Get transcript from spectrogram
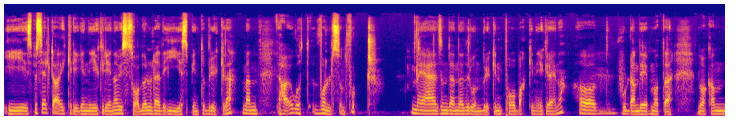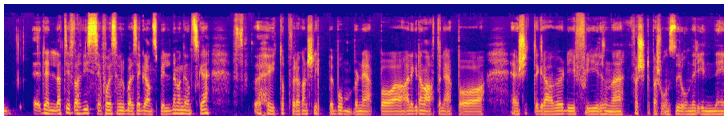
I, spesielt da i krigen i Ukraina. Vi så det allerede IS begynte å bruke det, men det har jo gått voldsomt fort med liksom, denne dronebruken på bakken i Ukraina. Og hvordan de på en måte nå kan relativt at Vi får selvfølgelig bare se glansbildene, men ganske høyt opp for å kan slippe bomber ned på, eller granater ned på eh, skyttergraver. De flyr sånne førstepersonsdroner inn i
